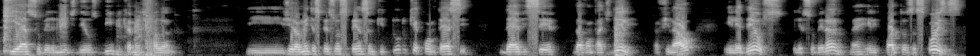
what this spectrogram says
que é a soberania de Deus, biblicamente falando? E geralmente as pessoas pensam que tudo que acontece deve ser da vontade dele. Afinal, ele é Deus, ele é soberano, né? ele pode todas as coisas,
